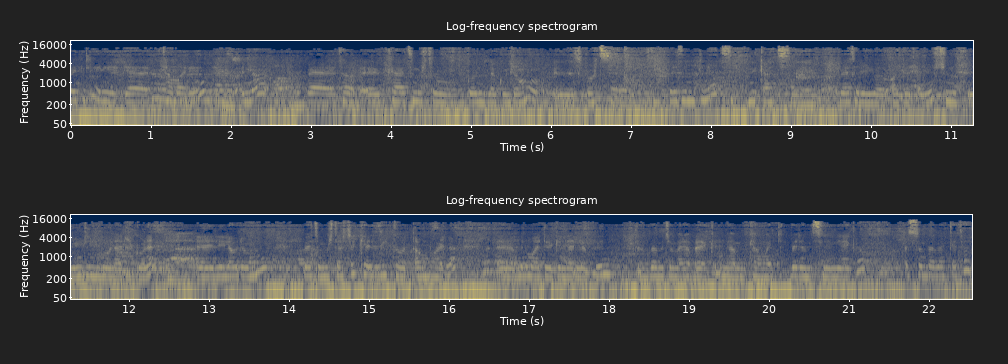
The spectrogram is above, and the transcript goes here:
በግሌ ተማሪ እና ከትምህርቱ ጎን ለጎን ደግሞ ስፖርት እሰራለሁ። በዚህ ምክንያት ንቃት በተለያዩ አጋጣሚዎች ንቁ እንድንሆን አድርጎናል። ሌላው ደግሞ በትምህርታችን ከዚህ ከወጣም በኋላ ምን ማድረግ እንዳለብን በመጀመሪያ በቅድሚያ ከማድ በደንብ ስለሚነግረው እሱን በመከተል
